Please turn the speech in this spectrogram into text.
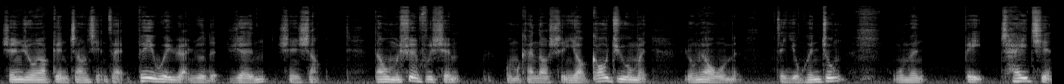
神的荣耀更彰显在卑微软弱的人身上。当我们顺服神，我们看到神要高举我们，荣耀我们，在永恒中，我们被差遣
